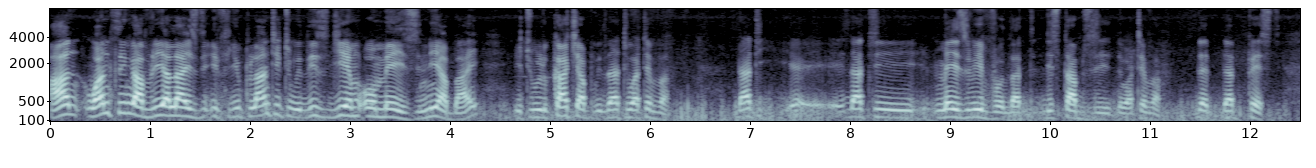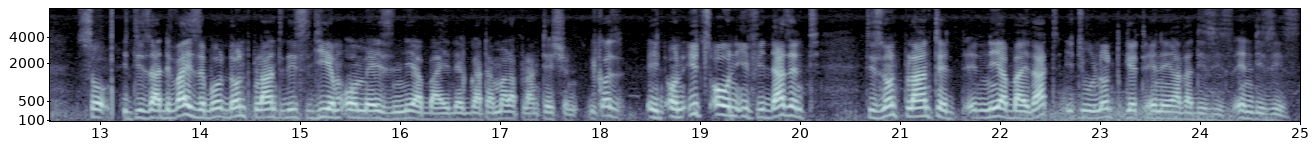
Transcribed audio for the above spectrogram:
And one thing I've realized, if you plant it with this GMO maize nearby, it will catch up with that whatever, that uh, that uh, maize weevil that disturbs the, the whatever, that that pest. So it is advisable don't plant this GMO maize nearby the Guatemala plantation because it, on its own, if it doesn't, it is not planted nearby that, it will not get any other disease, any disease.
